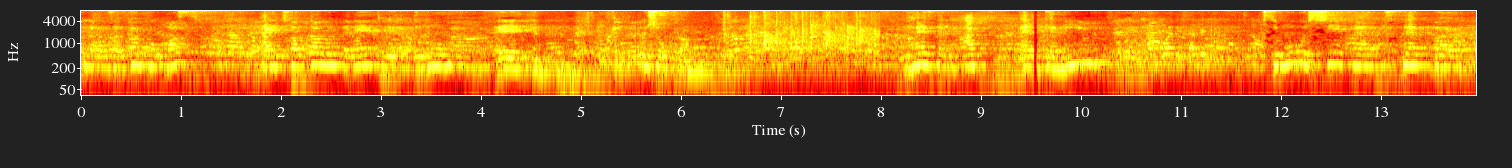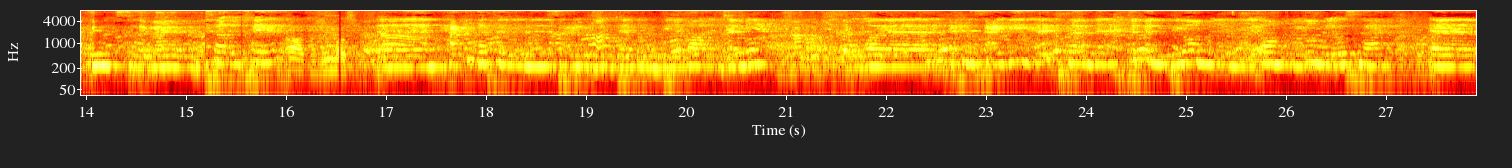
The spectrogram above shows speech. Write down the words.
اللي هنذكركم بمصر هيتفضلوا البنات ويقدموها آه، ليكم وشكرا. هذا الحفل الكريم سمو الشيخة سابة بنت سليمان. مساء الخير. آه في مصر. آه، حقيقة الجميع. ونحن سعيدين أكثر أن نحتفل بيوم الأم ويوم الأسرة آه،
